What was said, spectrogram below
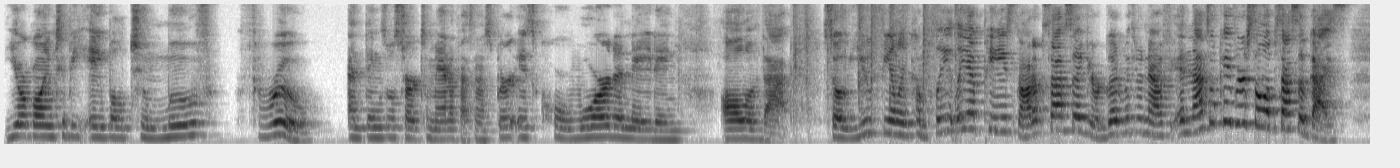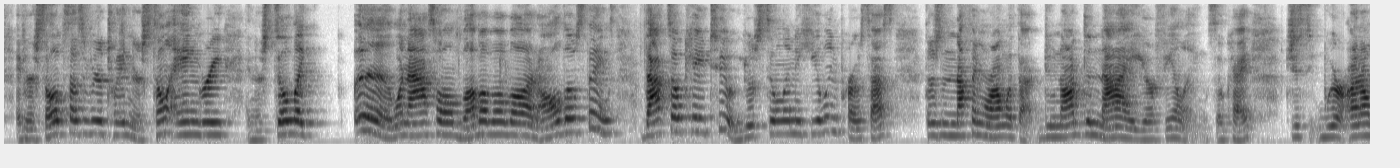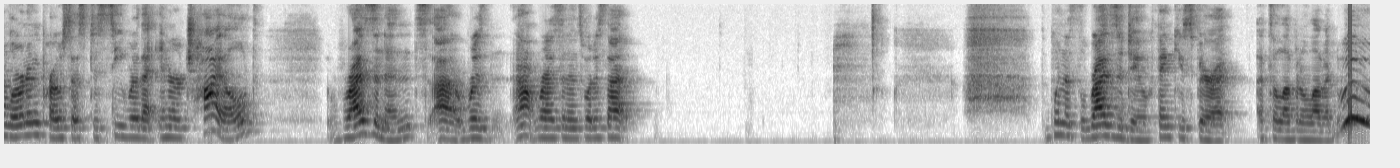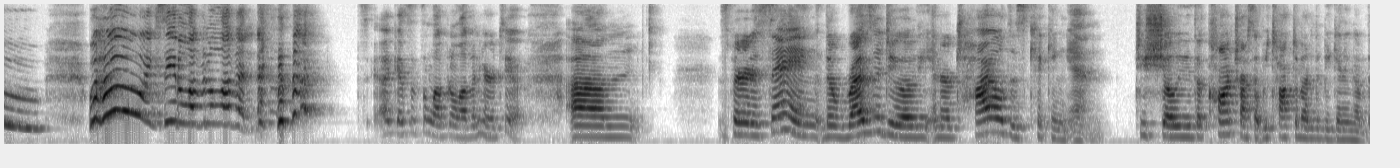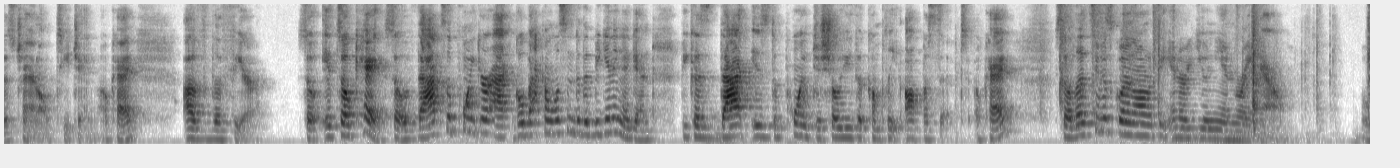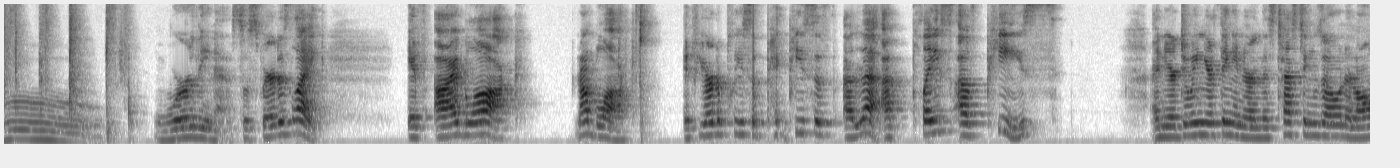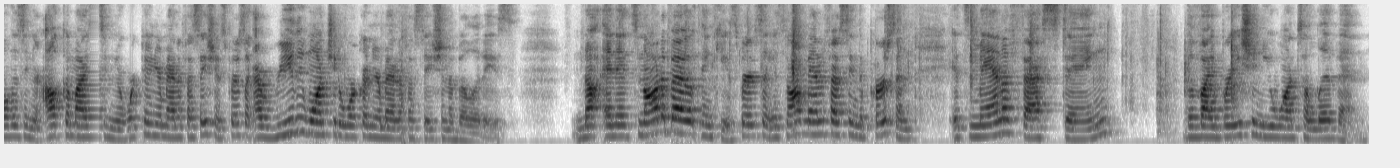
you're going to be able to move through and things will start to manifest. Now, Spirit is coordinating all of that. So you feeling completely at peace, not obsessive, you're good with your now. And that's okay if you're still obsessive, guys. If you're still obsessive with your twin, you're still angry, and you're still like, one asshole, blah, blah, blah, blah, and all those things, that's okay too. You're still in a healing process. There's nothing wrong with that. Do not deny your feelings, okay? Just, we're on a learning process to see where that inner child resonance, uh, res, not resonance, what is that? When is the residue? Thank you, Spirit. It's 1111. Woo! Woohoo! I see it 1111. I guess it's 1111 here too. Um, Spirit is saying the residue of the inner child is kicking in to show you the contrast that we talked about at the beginning of this channel teaching, okay, of the fear. So it's okay. So if that's the point you're at, go back and listen to the beginning again because that is the point to show you the complete opposite, okay? So let's see what's going on with the inner union right now. Ooh, worthiness. So spirit is like, if I block, not block, if you're at a place of peace of a place of peace, and you're doing your thing, and you're in this testing zone, and all this, and you're alchemizing, and you're working on your manifestation. Spirit's like, I really want you to work on your manifestation abilities. Not, and it's not about, thank you. Spirit's like, it's not manifesting the person. It's manifesting the vibration you want to live in.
